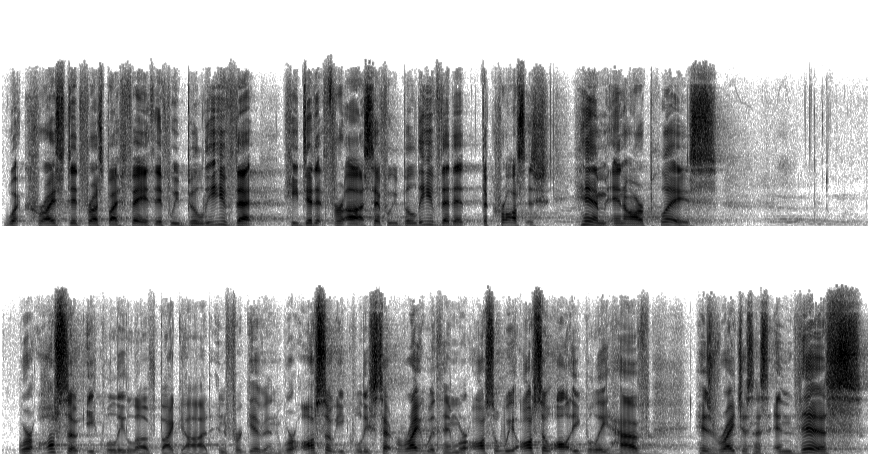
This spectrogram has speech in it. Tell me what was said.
what Christ did for us by faith, if we believe that He did it for us, if we believe that it, the cross is Him in our place, we're also equally loved by God and forgiven. We're also equally set right with Him. We're also, we also all equally have his righteousness. And this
